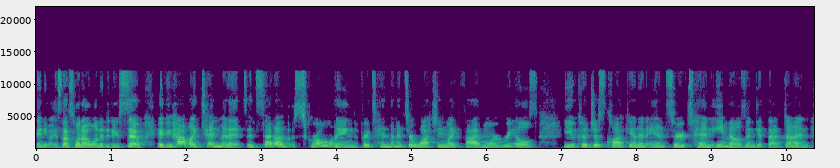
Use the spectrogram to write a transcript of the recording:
anyways that's what i wanted to do so if you have like 10 minutes instead of scrolling for 10 minutes or watching like five more reels you could just clock in and answer 10 emails and get that done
